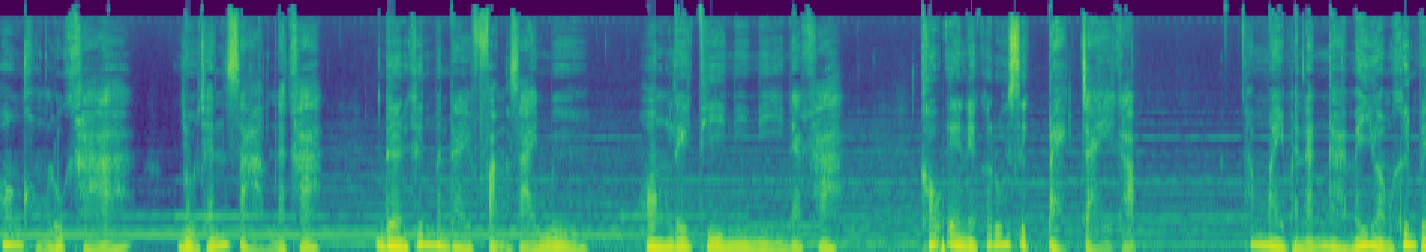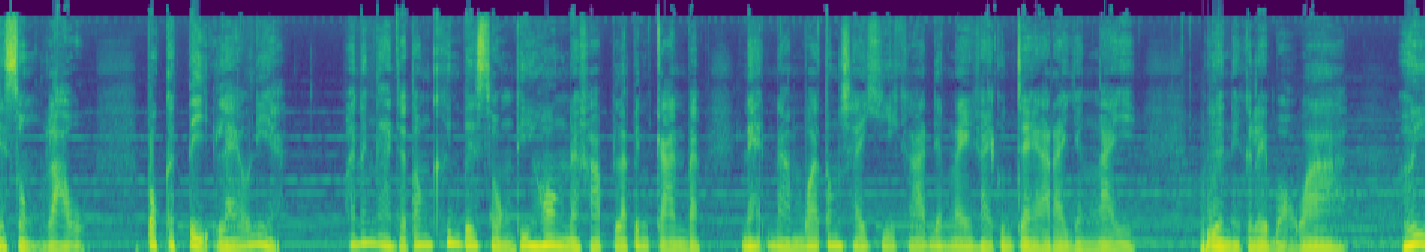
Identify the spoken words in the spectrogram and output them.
ห้องของลูกค้า อยู่ชั้น 3 นะคะ เดินขึ้นบันไดฝั่งซ้ายมือ ห้องเลขที่นี้นี้นะคะ เขาเองเนี่ยก็รู้สึกแปลกใจครับทำไมพนักงานไม่ยอมขึ้นไปส่งเรา ปกติแล้วเนี่ยพนักงานจะต้องขึ้นไปส่งที่ห้องนะครับ และเป็นการแบบแนะนำว่าต้องใช้คีย์การ์ดยังไงไขกุญแจอะไรยังไง เพื่อนเนี่ยก็เลยบอกว่า เฮ้ย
